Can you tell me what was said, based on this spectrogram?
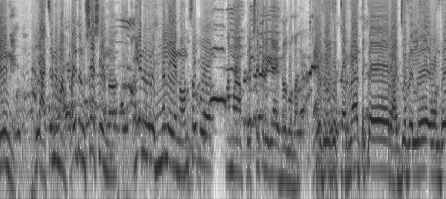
ಕೇಳಿನಿ. ಈ ಆಚರಣೆ ಮಾಡ್ತಾರೆ. ಇದ್ರ ವಿಶೇಷ ಏನು? ಏನಾದ್ರು ಹಿನ್ನೆಲೆ ಏನು? ಒಂದು ಸ್ವಲ್ಪ ನಮ್ಮ ಪ್ರೇಕ್ಷಕರಿಗೆ ಹೇಳ್ಬೋದಾ? ಇದು ಕರ್ನಾಟಕ ರಾಜ್ಯದಲ್ಲೇ ಒಂದು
